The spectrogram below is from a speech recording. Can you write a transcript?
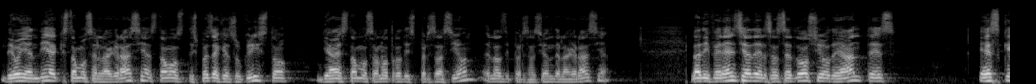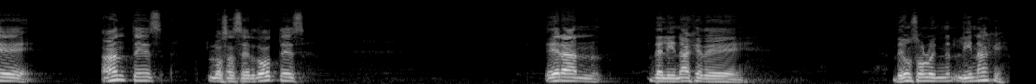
de hoy en día que estamos en la gracia, estamos después de Jesucristo, ya estamos en otra dispersación, es la dispersación de la gracia. La diferencia del sacerdocio de antes es que antes los sacerdotes eran del linaje de, de un solo linaje.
